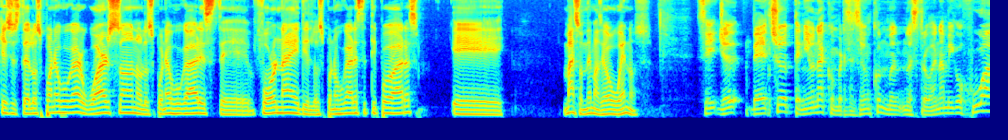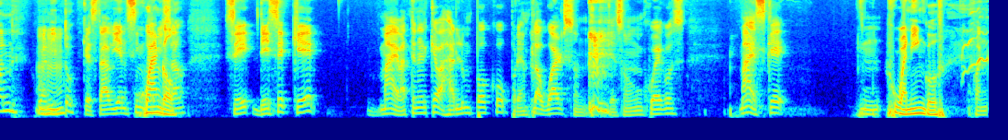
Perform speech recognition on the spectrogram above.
que si usted los pone a jugar Warzone o los pone a jugar este, Fortnite y los pone a jugar este tipo de varas, eh, más son demasiado buenos. Sí, yo de hecho tenía una conversación con nu- nuestro buen amigo Juan, Juanito, que está bien sincronizado. Sí, dice que mae, va a tener que bajarle un poco, por ejemplo, a Warzone, que son juegos. Mae, es que mm, Juaningo. Juan,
